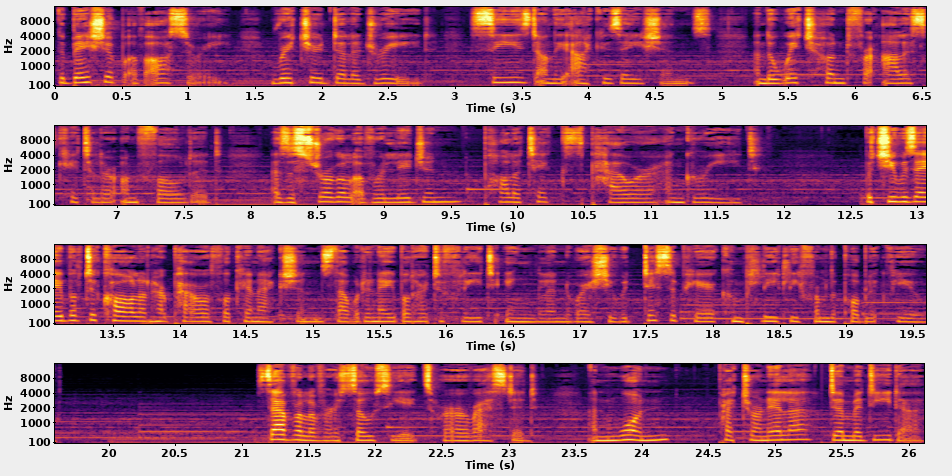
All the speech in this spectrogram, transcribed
The Bishop of Ossory, Richard de Ledrede, seized on the accusations, and the witch hunt for Alice Kyteler unfolded as a struggle of religion, politics, power, and greed. But she was able to call on her powerful connections that would enable her to flee to England, where she would disappear completely from the public view. Several of her associates were arrested, and one, Petronilla de Midia,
